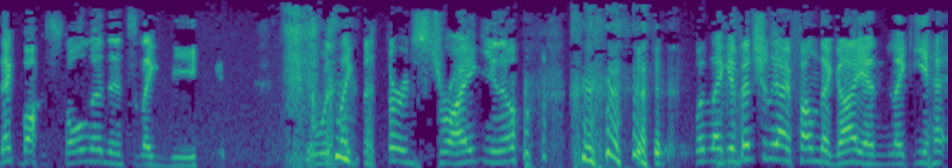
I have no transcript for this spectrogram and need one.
deck box stolen. It's like the, it was like the third strike, you know? But like eventually I found the guy and like he had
